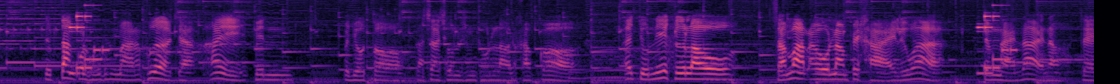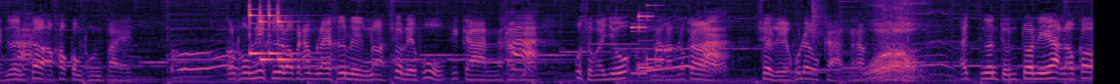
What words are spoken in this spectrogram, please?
ำติดตั้งกองทุนขึ้นมานะเพื่อจะให้เป็นประโยชน์ต่อประชาชนในชุมชนเรานะครับ ก็ไอ้จุดนี้คือเราสามารถเอานำไปขายหรือว่าจำหน่ายได้เนาะแต่เงินค่ะก็เอาเข้ากองทุนไปกองทุนนี่คือเราไปทำอะไรคือหนึ่งเนาะช่วยเหลือผู้พิการนะครับค่ะนะผู้สูงอายุนะครับแล้วก็ค่ะ ช่วยเหลือผู้ได้อยโอกาสนะครับไอ้เงินจุนตัวเนี้ยเราก็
